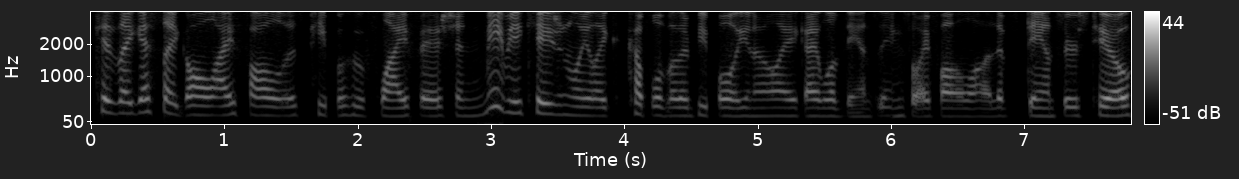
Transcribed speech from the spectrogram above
because I guess like all I follow is people who fly fish, and maybe occasionally like a couple of other people. You know, like I love dancing, so I follow a lot of dancers too.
